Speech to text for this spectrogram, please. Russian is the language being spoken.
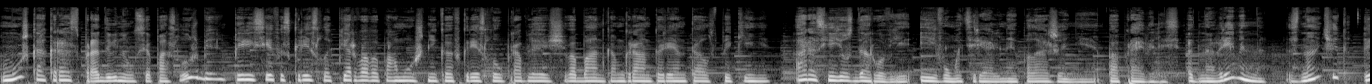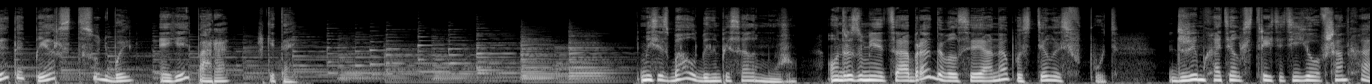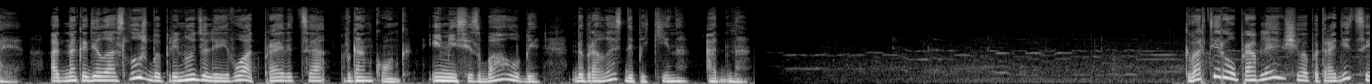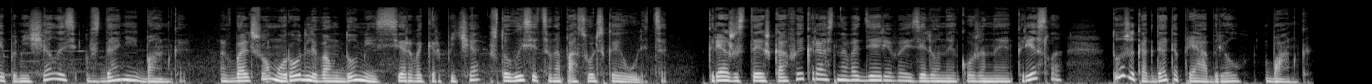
Муж как раз продвинулся по службе, пересев из кресла первого помощника в кресло управляющего банком Гранд Ориентал в Пекине. А раз ее здоровье и его материальное положение поправились одновременно, значит, это перст судьбы, ей пора в Китай. Миссис Баулби написала мужу. Он, разумеется, обрадовался, и она пустилась в путь. Джим хотел встретить ее в Шанхае, однако дела службы принудили его отправиться в Гонконг, и миссис Баулби добралась до Пекина одна. Квартира управляющего по традиции помещалась в здании банка, в большом уродливом доме из серого кирпича, что высится на Посольской улице – Кряжестые шкафы красного дерева и зеленые кожаные кресла тоже когда-то приобрел банк.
